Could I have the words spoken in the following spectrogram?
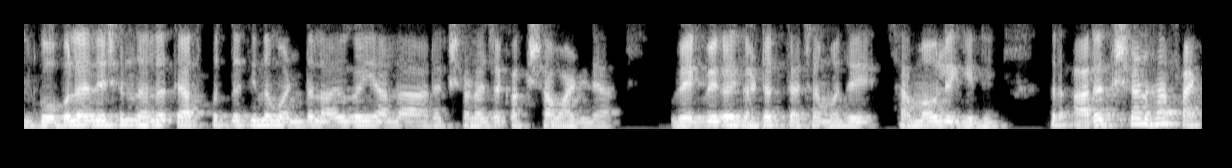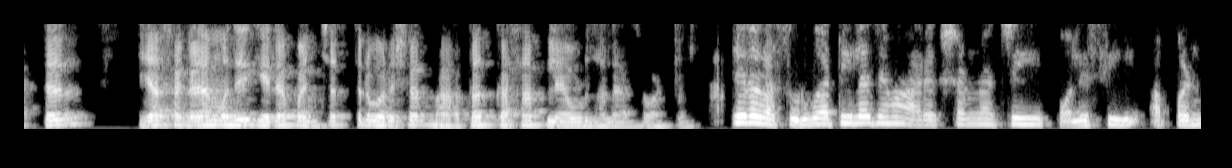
ग्लोबलायझेशन झालं त्याच पद्धतीनं मंडल आयोगही आला आरक्षणाच्या कक्षा वाढल्या वेगवेगळे घटक त्याच्यामध्ये सामावले गेले. तर आरक्षण हा फॅक्टर या सगळ्यामध्ये गेल्या पंच्याहत्तर वर्षात भारतात कसा प्ले आउट झाला असं वाटतं? हे बघा सुरुवातीला जेव्हा आरक्षणाची पॉलिसी आपण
